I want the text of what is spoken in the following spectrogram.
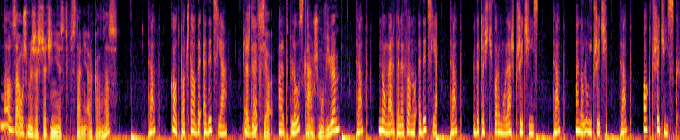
No, załóżmy, że Szczecin jest w stanie Arkansas. Tab. Kod pocztowy edycja. Wpisz Edycja. tekst. Alt plus To K. już mówiłem. Tab. Numer telefonu edycja. Tab. Wyczyść formularz przycisk. Tab. Anuluj przycisk. Tab. Ok przycisk.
